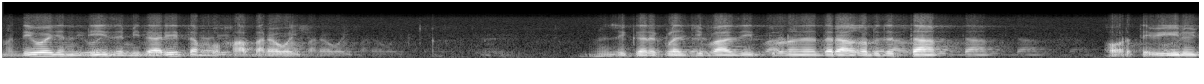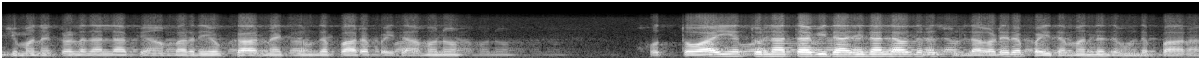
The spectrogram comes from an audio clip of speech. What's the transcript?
نو دې وجه نه دې زمیداری ته مخابره وای نو ذکر کړل چې بعضی ترونه دراغلو دتا اور ته ویلو چې من کړل د الله پیغمبر دی او کار نه چې موږ د پاره پیدا منو خود توایت الله تابعداري د الله او د رسول الله غړي را پیدا مند زموږ د پاره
